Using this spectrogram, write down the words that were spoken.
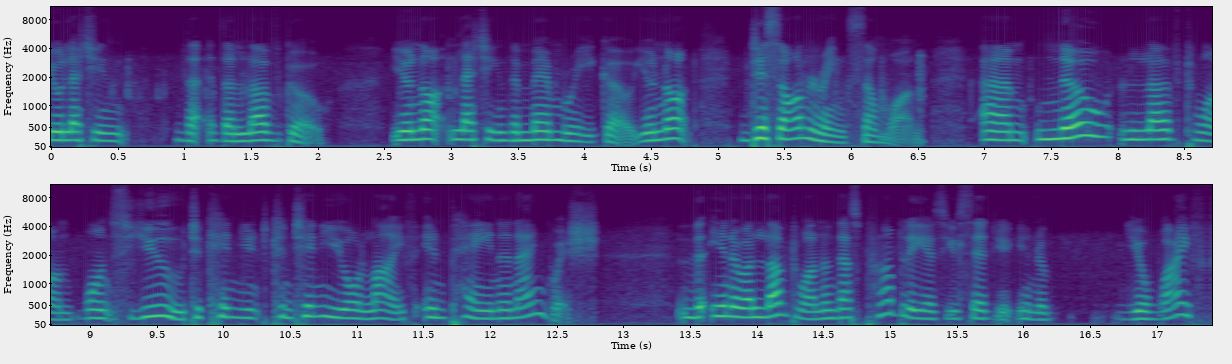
you're letting the the love go you're not letting the memory go. You're not dishonoring someone. Um, no loved one wants you to con- continue your life in pain and anguish. The, you know, a loved one, and that's probably, as you said, you, you know, your wife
